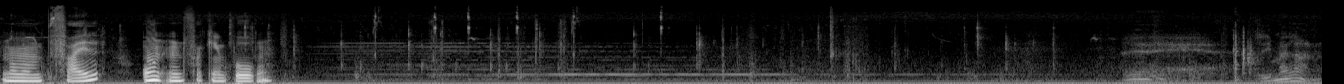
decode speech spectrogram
Nochmal ein Pfeil und ein fucking Bogen. Sieh mal an.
